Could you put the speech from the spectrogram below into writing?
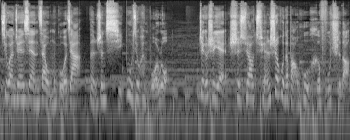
器官捐献在我们国家本身起步就很薄弱，这个事业是需要全社会的保护和扶持的。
